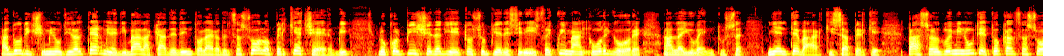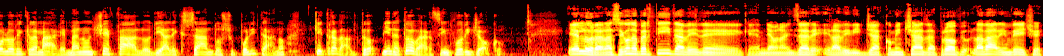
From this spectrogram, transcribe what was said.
A 12 minuti dal termine Dybala cade dentro l'area del Sassuolo perché perché Acerbi lo colpisce da dietro sul piede sinistro e qui manca un rigore alla Juventus. Niente VAR, chissà perché. Passano due minuti e tocca al Sassuolo reclamare, ma non c'è fallo di Alexandro Suppolitano che tra l'altro viene a trovarsi in fuorigioco. E allora la seconda partita vede che andiamo a analizzare e l'avevi già cominciata proprio la VAR invece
